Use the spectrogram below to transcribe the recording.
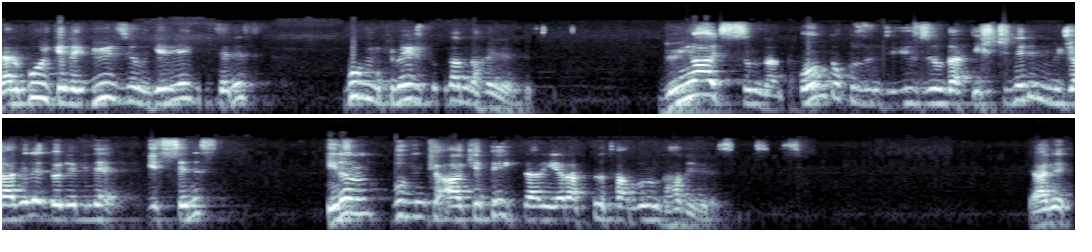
Yani bu ülkede 100 yıl geriye gitseniz bugünkü mevcuttan daha ileridesiniz. Dünya açısından 19. yüzyılda işçilerin mücadele dönemine gitseniz inanın bugünkü AKP iktidarının yarattığı tablonun daha da ilerisindesiniz. Yani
